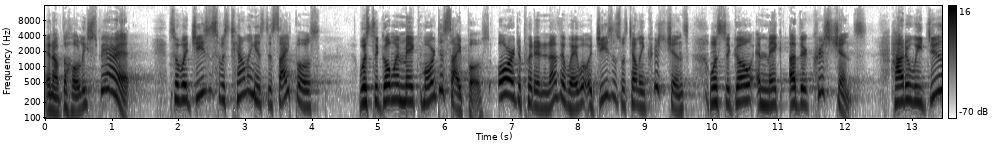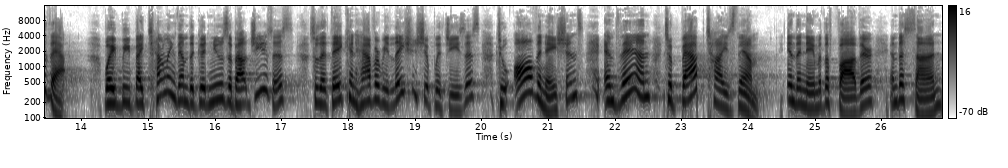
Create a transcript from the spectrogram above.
and of the Holy Spirit. So, what Jesus was telling his disciples was to go and make more disciples. Or, to put it another way, what Jesus was telling Christians was to go and make other Christians. How do we do that? By, by telling them the good news about Jesus so that they can have a relationship with Jesus to all the nations, and then to baptize them in the name of the Father and the Son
